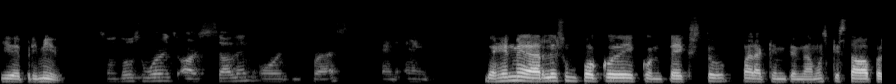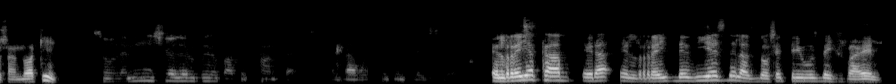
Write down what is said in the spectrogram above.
y deprimido. So those words are sullen or depressed and angry. Déjenme darles un poco de contexto para que entendamos qué estaba pasando aquí. So let me share a little bit about the context. that was taking place here. El rey Acab era el rey de 10 de las 12 tribus de Israel.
